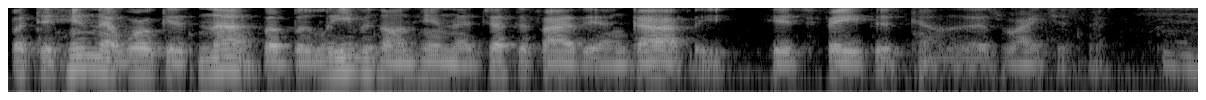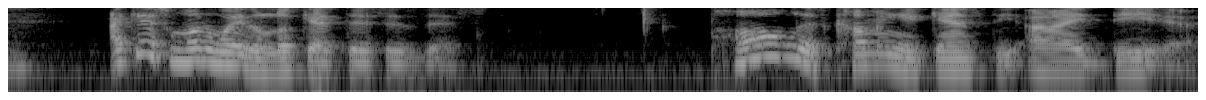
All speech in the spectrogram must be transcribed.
But to him that worketh not, but believeth on him that justifies the ungodly, his faith is counted as righteousness. I guess one way to look at this is this Paul is coming against the idea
